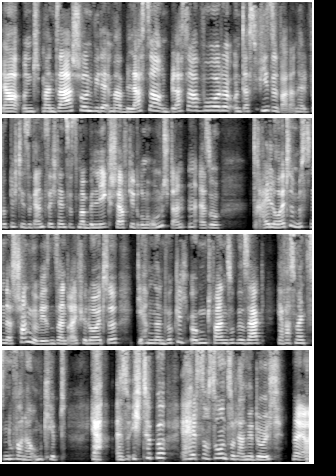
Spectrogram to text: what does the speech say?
ja, und man sah schon, wie der immer blasser und blasser wurde. Und das Fiese war dann halt wirklich diese ganze, ich nenne es jetzt mal Belegschaft, die drumherum standen, also drei Leute müssten das schon gewesen sein, drei, vier Leute, die haben dann wirklich irgendwann so gesagt, ja, was meinst du, wann er umkippt? Ja, also ich tippe, er hält es noch so und so lange durch. Naja,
